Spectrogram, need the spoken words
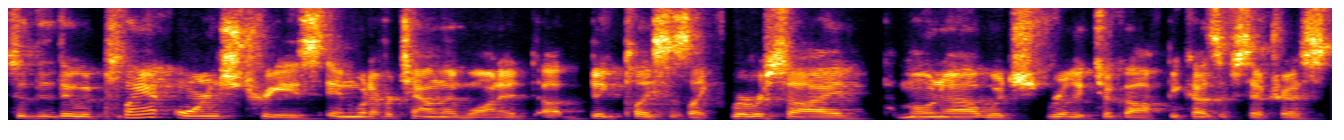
so that they would plant orange trees in whatever town they wanted, uh, big places like Riverside, Pomona, which really took off because of citrus.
